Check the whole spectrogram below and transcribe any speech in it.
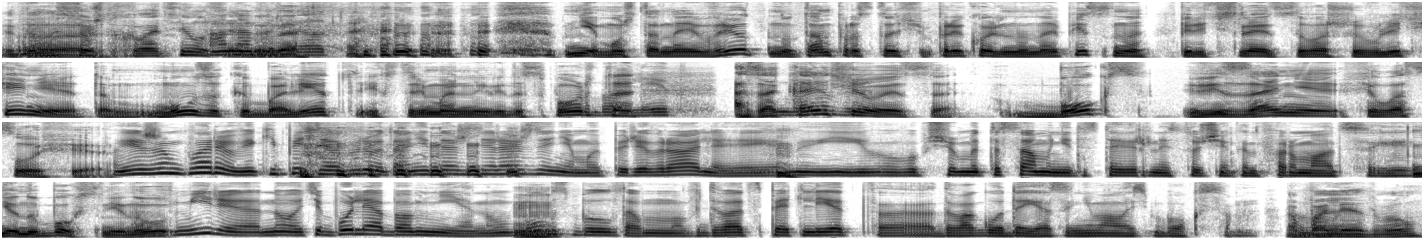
Это а... все, что хватило? Она врет. Не, может, она и врет, но там просто очень прикольно написано. Перечисляются ваши увлечения, там, музыка, балет, экстремальные виды спорта. А заканчивается бокс, вязание, философия. Я же вам говорю, Википедия врет. Они даже день рождения мы переврали. И, и, в общем, это самый недостоверный источник информации. Не, ну бог с ней. Ну... В мире, но тем более обо мне. Ну, бокс mm. был там в 25 лет, э, два года я занималась боксом. А вот. балет был?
